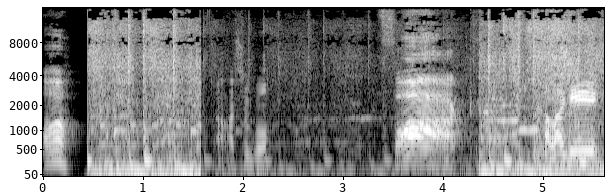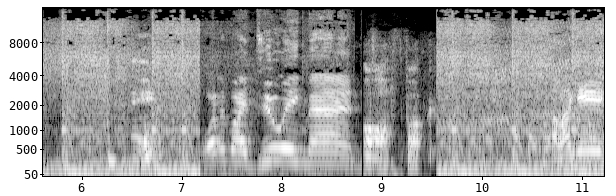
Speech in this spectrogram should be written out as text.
Oh! Ah. That's a goal. Fuck! I like it. What am I doing, man? Oh, fuck. I like it.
